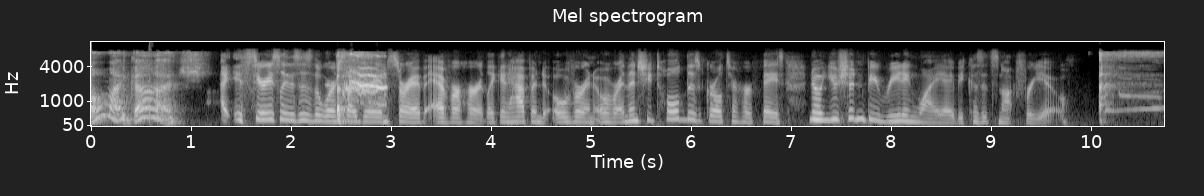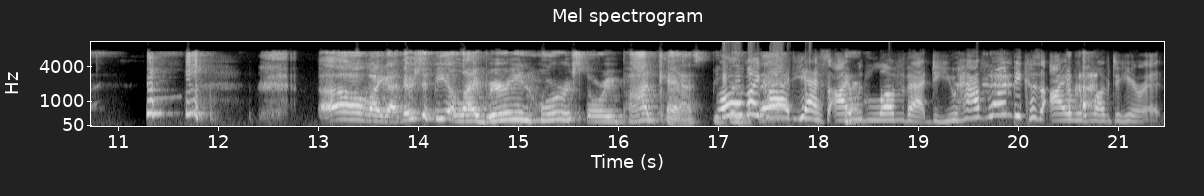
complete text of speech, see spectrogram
Oh my gosh. I, seriously, this is the worst librarian story I've ever heard. Like it happened over and over. And then she told this girl to her face, "No, you shouldn't be reading YA because it's not for you." Oh my god, there should be a librarian horror story podcast. Oh my that- god, yes, I would love that. Do you have one? Because I would love to hear it.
